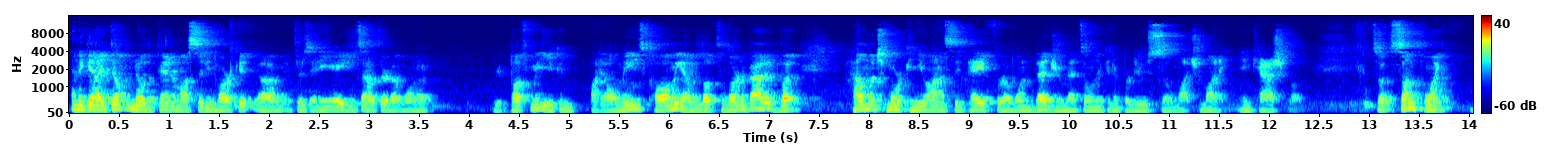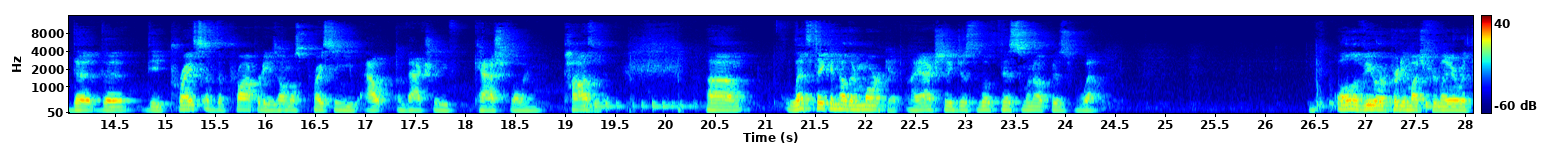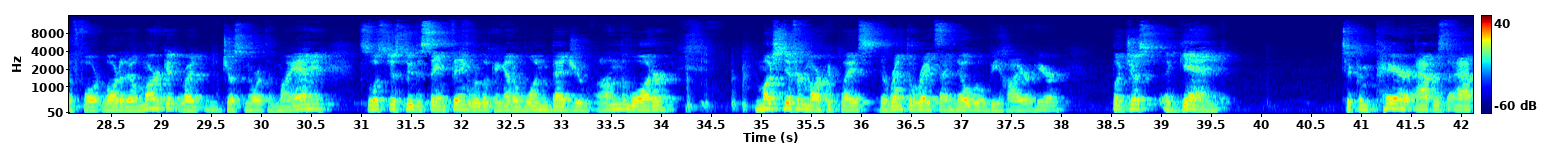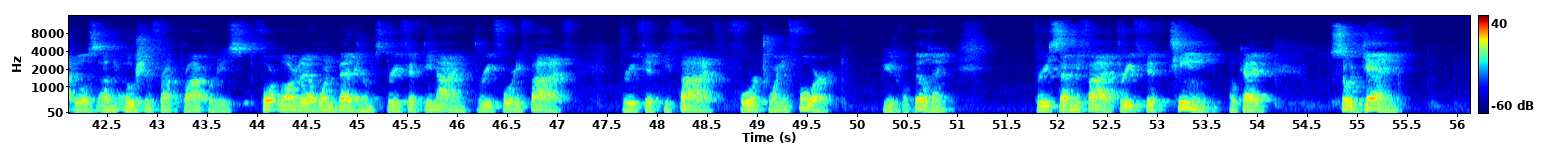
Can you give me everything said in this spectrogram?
and again, I don't know the Panama City market. Um, if there's any agents out there that want to rebuff me, you can by all means call me. I would love to learn about it. But how much more can you honestly pay for a one bedroom that's only going to produce so much money in cash flow? So at some point, the, the, the price of the property is almost pricing you out of actually cash flowing positive. Um, let's take another market. I actually just looked this one up as well. All of you are pretty much familiar with the Fort Lauderdale market, right just north of Miami. So let's just do the same thing. We're looking at a one bedroom on the water much different marketplace. The rental rates I know will be higher here. But just again, to compare apples to apples on oceanfront properties, Fort Lauderdale one bedrooms, 359, 345, 355, 424, beautiful building, 375, 315, okay? So again,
